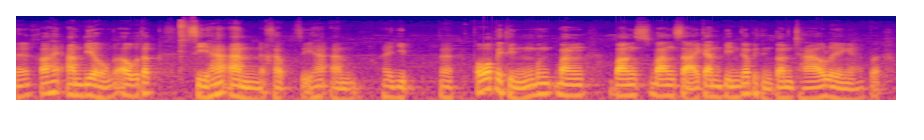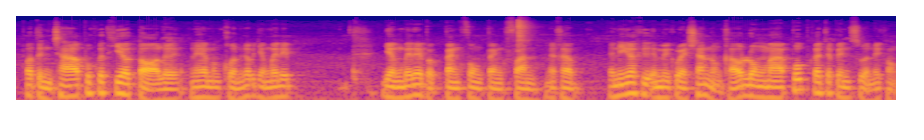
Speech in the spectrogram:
นะเขาให้อันเดียวผมก็เอาสักสี่ห้าอันนะครับสี่ห้าอันให้หยิบนะเพราะว่าไปถึงบางบางบางบางสายการบินก็ไปถึงตอนเช้าเลยไงพอถึงเช้าปุ๊บก็เที่ยวต่อเลยนะครับบางคนก็ยังไม่ได้ยังไม่ได้แบบแปรงฟงแปรงฟันนะครับ อันนี้ก็คือ immigration ของเขาลงมาปุ๊บก็จะเป็นส่วนในของ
